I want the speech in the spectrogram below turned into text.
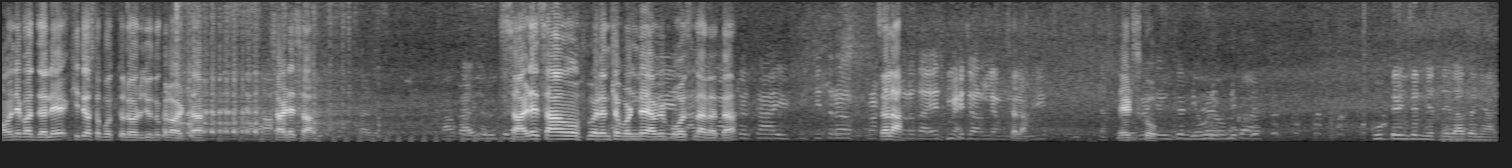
पावणे पाच झाले. किती वाजता पोहोचलो अर्जुन तुला वाटतं? साडेसहा. साडेसहा पर्यंत मंडळी आम्ही पोहोचणार आता चित्र चला. चला. Let's go? खूप टेन्शन घेतले दादाने आज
